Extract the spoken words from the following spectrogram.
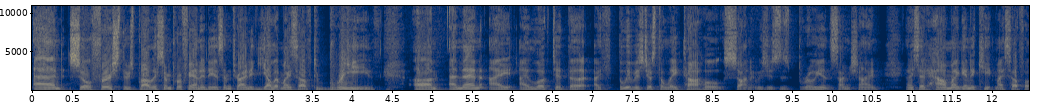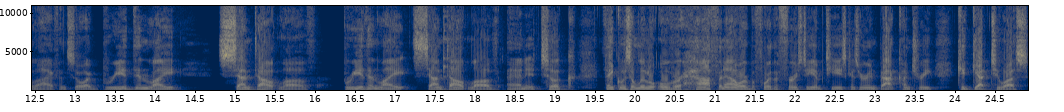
And so, first, there's probably some profanity as I'm trying to yell at myself to breathe. Um, and then I, I looked at the, I believe it's just the Lake Tahoe sun. It was just this brilliant sunshine. And I said, How am I going to keep myself alive? And so I breathed in light, sent out love, breathe in light, sent out love. And it took, I think it was a little over half an hour before the first EMTs, because we were in backcountry, could get to us.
